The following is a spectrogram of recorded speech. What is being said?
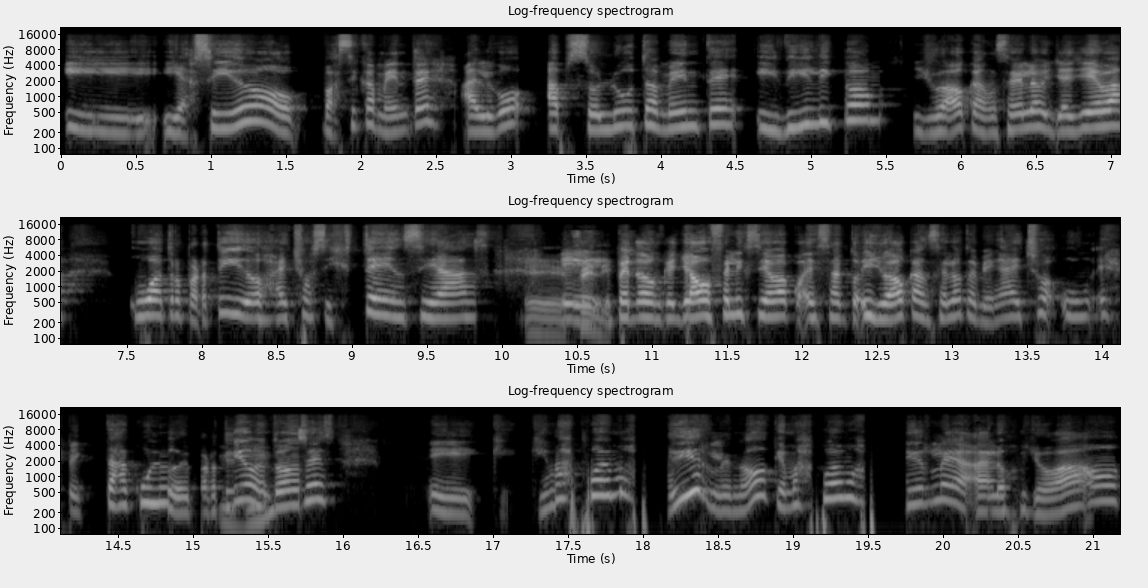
y, y ha sido básicamente algo absolutamente idílico. Joao Cancelo ya lleva cuatro partidos, ha hecho asistencias, Eh, eh, perdón, que Joao Félix lleva, exacto, y Joao Cancelo también ha hecho un espectáculo de partido. Entonces, eh, ¿qué, qué más podemos pedirle, no? ¿Qué más podemos pedirle a, a los Joao?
